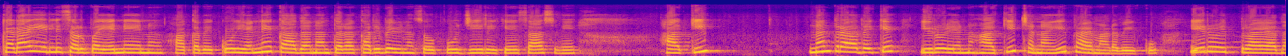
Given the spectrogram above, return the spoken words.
ಕಡಾಯಿಯಲ್ಲಿ ಸ್ವಲ್ಪ ಎಣ್ಣೆಯನ್ನು ಹಾಕಬೇಕು. ಎಣ್ಣೆ ಕಾದ ನಂತರ ಕರಿಬೇವಿನ ಸೊಪ್ಪು, ಜೀರಿಗೆ, ಸಾಸಿವೆ ಹಾಕಿ ನಂತರ ಅದಕ್ಕೆ ಈರುಳ್ಳಿಯನ್ನು ಹಾಕಿ ಚೆನ್ನಾಗಿ ಫ್ರೈ ಮಾಡಬೇಕು. ಈರುಳ್ಳಿ ಫ್ರೈ ಆದ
